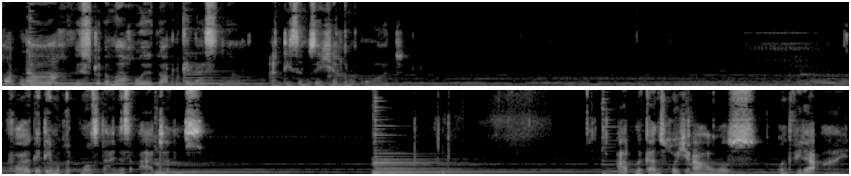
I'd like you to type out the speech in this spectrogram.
Nach und nach wirst du immer ruhiger und gelassener an diesem sicheren Ort. Folge dem Rhythmus deines Atems. Atme ganz ruhig aus und wieder ein.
